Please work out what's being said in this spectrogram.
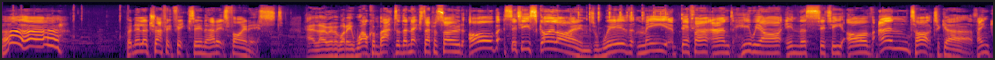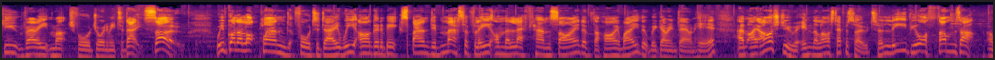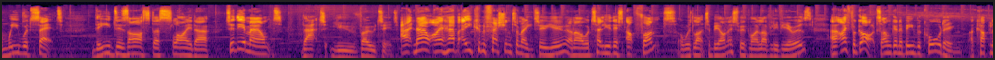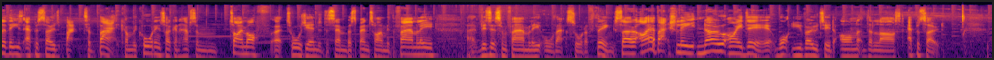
Ah! Vanilla traffic fixing at its finest. Hello, everybody. Welcome back to the next episode of Cities Skylines with me, Biffa, and here we are in the city of Antarctica. Thank you very much for joining me today. So, we've got a lot planned for today. We are going to be expanded massively on the left hand side of the highway that we're going down here. Um, I asked you in the last episode to leave your thumbs up, and we would set the disaster slider to the amount that you voted. Uh, now, I have a confession to make to you, and I will tell you this up front. I always like to be honest with my lovely viewers. Uh, I forgot I'm going to be recording a couple of these episodes back to back. I'm recording so I can have some time off uh, towards the end of December, spend time with the family. Uh, visit some family, all that sort of thing. So, I have actually no idea what you voted on the last episode.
